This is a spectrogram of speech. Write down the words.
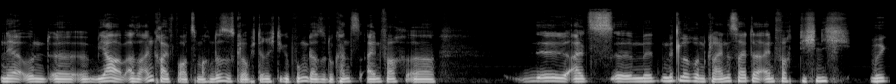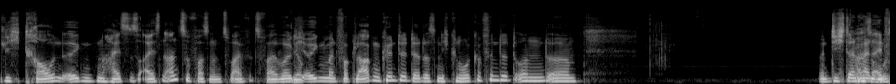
ja, und äh, ja, also angreifbar zu machen, das ist, glaube ich, der richtige Punkt. Also du kannst einfach äh, äh, als äh, mit mittlere und kleine Seite einfach dich nicht wirklich trauen, irgendein heißes Eisen anzufassen im Zweifelsfall, weil Ja. dich irgendjemand verklagen könnte, der das nicht Knorke findet und äh, und dich dann also halt muss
